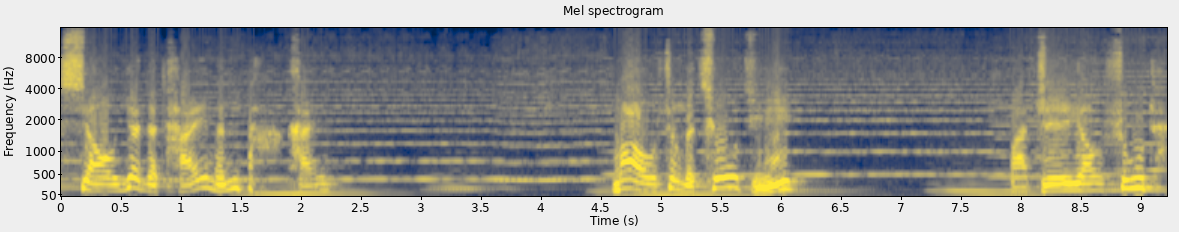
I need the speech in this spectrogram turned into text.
小院的柴门打开，茂盛的秋菊把枝腰舒展，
